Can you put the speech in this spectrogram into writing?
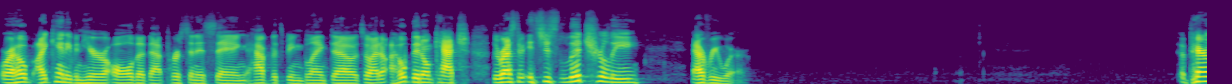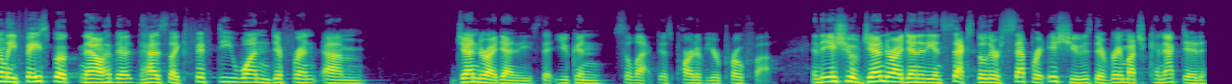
or I hope I can't even hear all that that person is saying. Half of it's being blanked out. So I, I hope they don't catch the rest of it. It's just literally everywhere. Apparently, Facebook now has like 51 different um, gender identities that you can select as part of your profile. And the issue of gender identity and sex, though they're separate issues, they're very much connected, and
